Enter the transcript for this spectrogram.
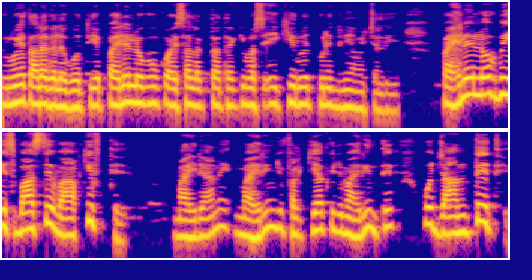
रुयत अलग अलग होती है। पहले लोगों को ऐसा लगता था कि बस एक ही रुयत पूरी दुनिया में चल रही है। पहले लोग भी इस बात से वाकिफ थे। माहिरान माहरीन जो फल्कियात के जो माहरीन थे वो जानते थे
